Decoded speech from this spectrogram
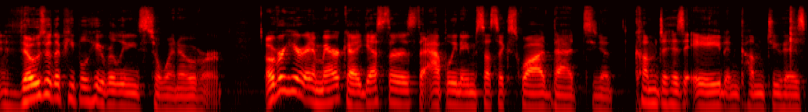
those are the people he really needs to win over over here in America, I guess there's the aptly named Sussex Squad that you know come to his aid and come to his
